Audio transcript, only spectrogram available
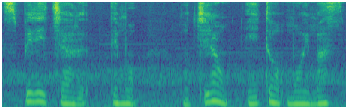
スピリチュアルでももちろんいいと思います。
